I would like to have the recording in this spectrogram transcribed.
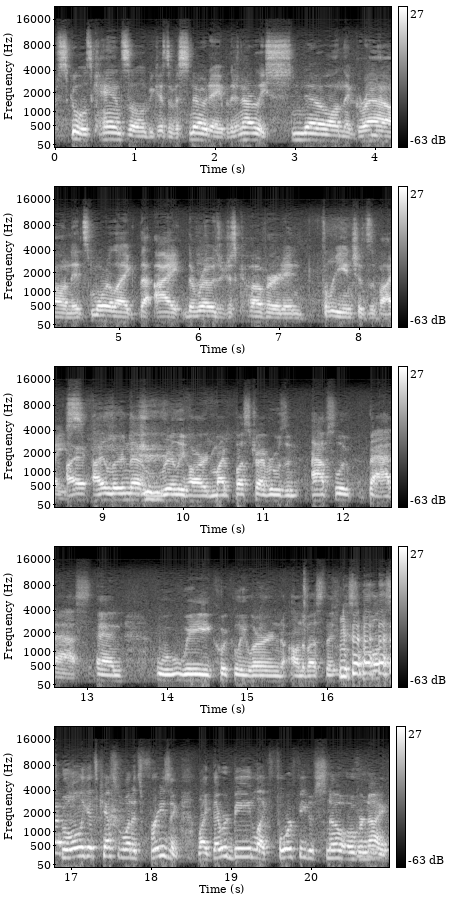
school's canceled because of a snow day but there's not really snow on the ground it's more like the i the roads are just covered in three inches of ice I, I learned that really hard. My bus driver was an absolute badass, and we quickly learned on the bus that school, school only gets canceled when it's freezing. Like there would be like four feet of snow overnight,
